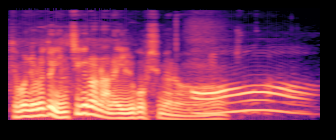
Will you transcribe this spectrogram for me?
기본적으로 또 일찍 일어나네, 7시면은. 어.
